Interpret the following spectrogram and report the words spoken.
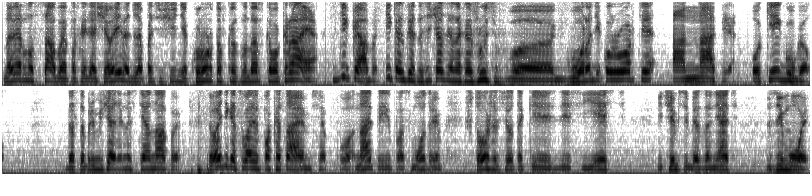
наверное, самое подходящее время для посещения курортов Краснодарского края. Декабрь. И конкретно сейчас я нахожусь в э, городе-курорте Анапе. Окей, Google. Достопримечательности Анапы. Давайте-ка с вами покатаемся по Анапе и посмотрим, что же все-таки здесь есть и чем себя занять зимой.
